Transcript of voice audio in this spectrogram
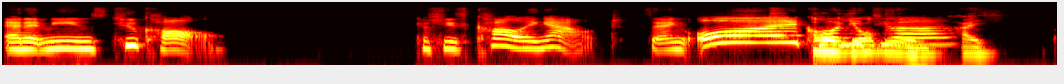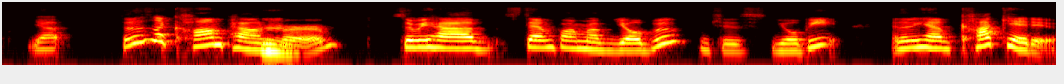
and it means to call. Because she's calling out, saying "Oi, oh, konnichiwa." Oh, hi. Yep. So this is a compound mm. verb. So we have stem form of yobu, which is yobi, and then we have kakeru,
